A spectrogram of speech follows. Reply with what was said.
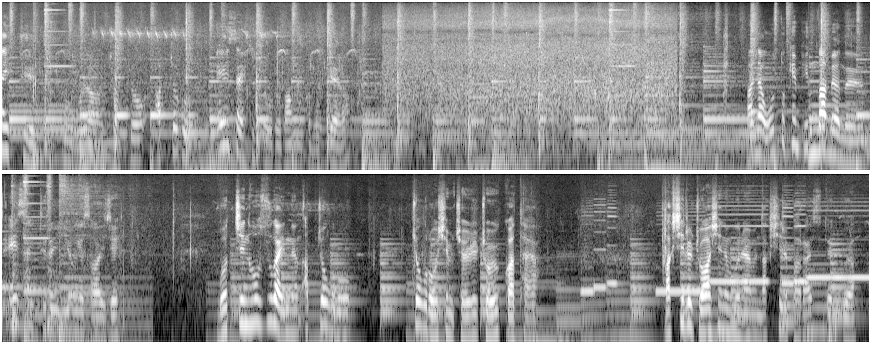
사이트 쪽이고요. 저쪽 앞쪽은 A사이트 쪽으로 한번 가볼게요. 만약 오토 캠핑 온다면은 A사이트를 이용해서 이제 멋진 호수가 있는 앞쪽으로 쪽으로 오시면 제일 좋을 것 같아요. 낚시를 좋아하시는 분이라면 낚시를 바로 할 수도 있고요.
